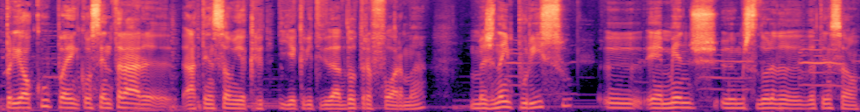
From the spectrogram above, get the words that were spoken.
preocupa em concentrar a atenção e a, e a criatividade de outra forma, mas nem por isso eh, é menos eh, merecedora da, da atenção.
